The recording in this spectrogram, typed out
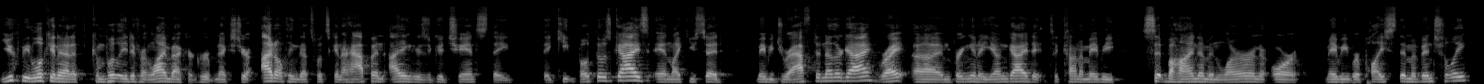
you could be looking at a completely different linebacker group next year. I don't think that's what's going to happen. I think there's a good chance they they keep both those guys. And like you said, maybe draft another guy, right? Uh, and bring in a young guy to, to kind of maybe sit behind them and learn or maybe replace them eventually.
